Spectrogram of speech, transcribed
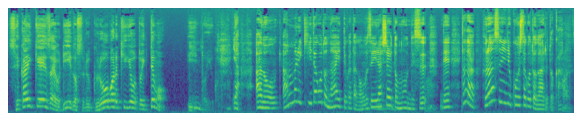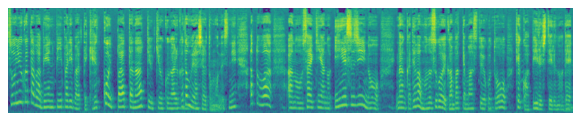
世界経済をリードするグローバル企業と言ってもいいということ。いや、あの、あんまり聞いたことないって方が大勢いらっしゃると思うんです。で、ただ、フランスに旅行したことがあるとか、はいそういう方は BNP パリバって結構いっぱいあったなっていう記憶がある方もいらっしゃると思うんですね。あとは、あの、最近あの ESG のなんかではものすごい頑張ってますということを結構アピールしているので、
